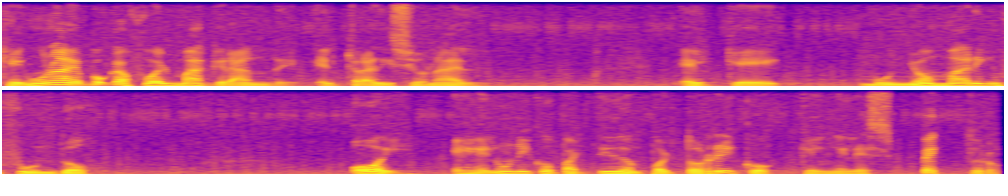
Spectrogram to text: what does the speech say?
que en una época fue el más grande, el tradicional, el que Muñoz Marín fundó, hoy es el único partido en Puerto Rico que en el espectro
